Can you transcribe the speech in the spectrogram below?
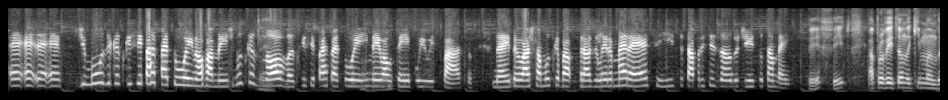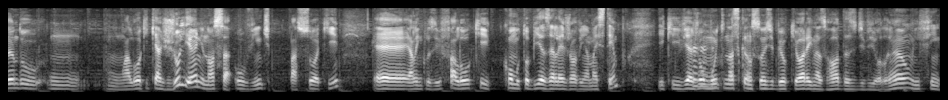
é, é, é, é de músicas que se perpetuem novamente, músicas é. novas que se perpetuem em meio ao tempo e o espaço. Né? Então eu acho que a música brasileira merece isso e está precisando disso também. Perfeito. Aproveitando aqui, mandando um, um alô aqui que a Juliane, nossa ouvinte, passou aqui. É, ela inclusive falou que, como Tobias, ela é jovem há mais tempo e que viajou uhum. muito nas canções de Belchior e nas rodas de violão, enfim.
